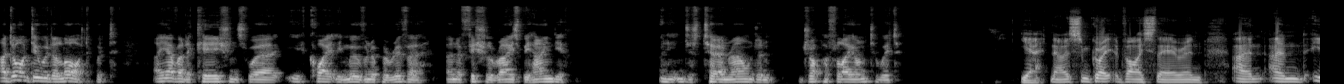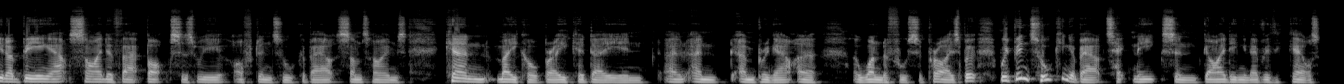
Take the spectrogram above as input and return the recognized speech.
I don't do it a lot, but I have had occasions where you're quietly moving up a river and a fish will rise behind you, and you can just turn around and drop a fly onto it. Yeah, no, some great advice there, and and and you know, being outside of that box, as we often talk about, sometimes can make or break a day in and and, and bring out a, a wonderful surprise. But we've been talking about techniques and guiding and everything else.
